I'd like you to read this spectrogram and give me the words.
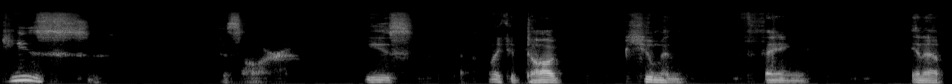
He's bizarre. He's like a dog human thing in a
